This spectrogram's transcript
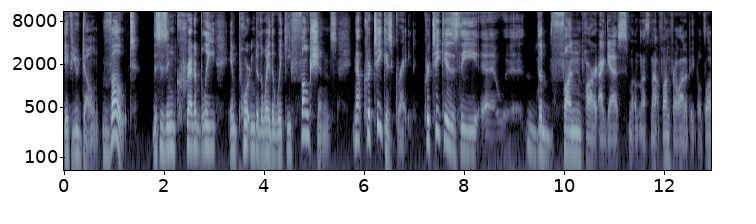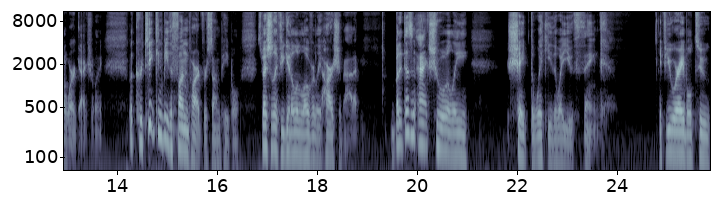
if you don't vote. This is incredibly important to the way the wiki functions. Now, critique is great. Critique is the uh, the fun part, I guess. Well, that's not fun for a lot of people. It's a lot of work, actually. But critique can be the fun part for some people, especially if you get a little overly harsh about it. But it doesn't actually shape the wiki the way you think. If you were able to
